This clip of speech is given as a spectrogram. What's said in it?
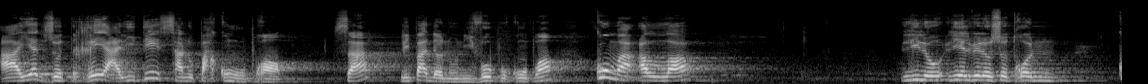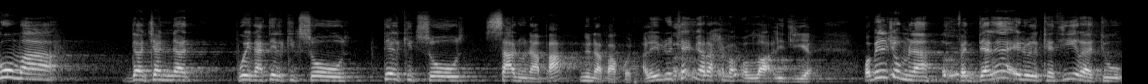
ayats, autres réalités, ça nous pas comprend. Ça, il n'est pas dans nos niveaux pour comprendre comment Allah l'élevé le trône, comment dans Jannat pour telle quelque chose, telle quelque chose, ça nous n'a pas, nous n'a pas compte. Alors Ibn Taymiyyah رحمه الله dit وبالجملة فالدلائل الكثيرة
